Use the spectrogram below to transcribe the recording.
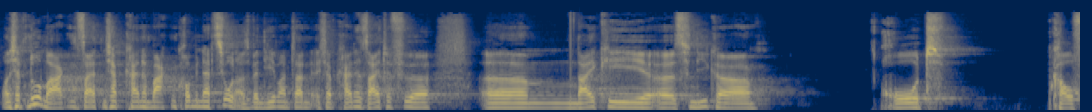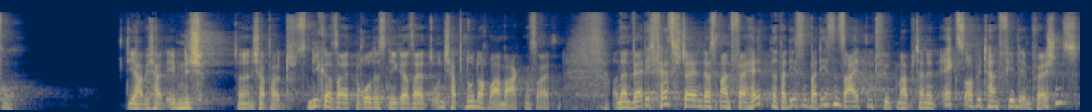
Und ich habe nur Markenseiten, ich habe keine Markenkombination. Also wenn jemand dann, ich habe keine Seite für ähm, Nike äh, Sneaker Rot kaufen. Die habe ich halt eben nicht. Sondern ich habe halt Sneaker-Seiten, rote Sneaker-Seiten und ich habe nur noch mal Markenseiten. Und dann werde ich feststellen, dass mein Verhältnis bei diesen, bei diesen Seitentypen habe ich dann exorbitant viele Impressions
